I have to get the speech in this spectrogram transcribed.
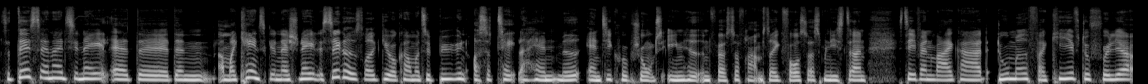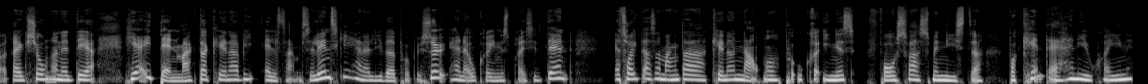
Så det sender et signal, at øh, den amerikanske nationale sikkerhedsrådgiver kommer til byen, og så taler han med antikorruptionsenheden først og fremmest, og ikke forsvarsministeren. Stefan Weikart, du er med fra Kiev, du følger reaktionerne der. Her i Danmark, der kender vi alle sammen Zelensky, han har lige været på besøg, han er Ukraines præsident. Jeg tror ikke, der er så mange, der kender navnet på Ukraines forsvarsminister. Hvor kendt er han i Ukraine?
